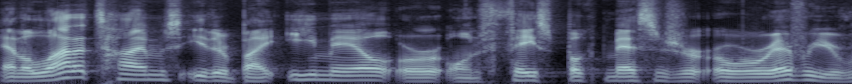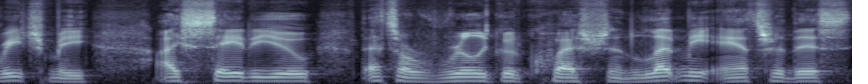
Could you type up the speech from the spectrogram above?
And a lot of times, either by email or on Facebook Messenger or wherever you reach me, I say to you, That's a really good question. Let me answer this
